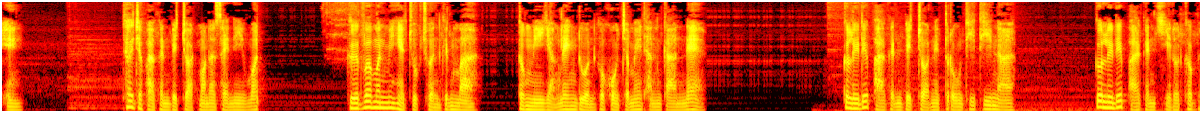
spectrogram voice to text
เองถ้าจะพากันไปจอดมอเตอร์ไซค์ในวัด เกิดว่ามันมีเหตุฉุกเฉินขึ้นมา ตรงนี้อย่างเร่งด่วนก็คงจะไม่ทันการแน่ ก็เลยได้พากันไปจอดในตรงที่ที่นา ก็เลยได้พากันขี่รถเข้าไป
